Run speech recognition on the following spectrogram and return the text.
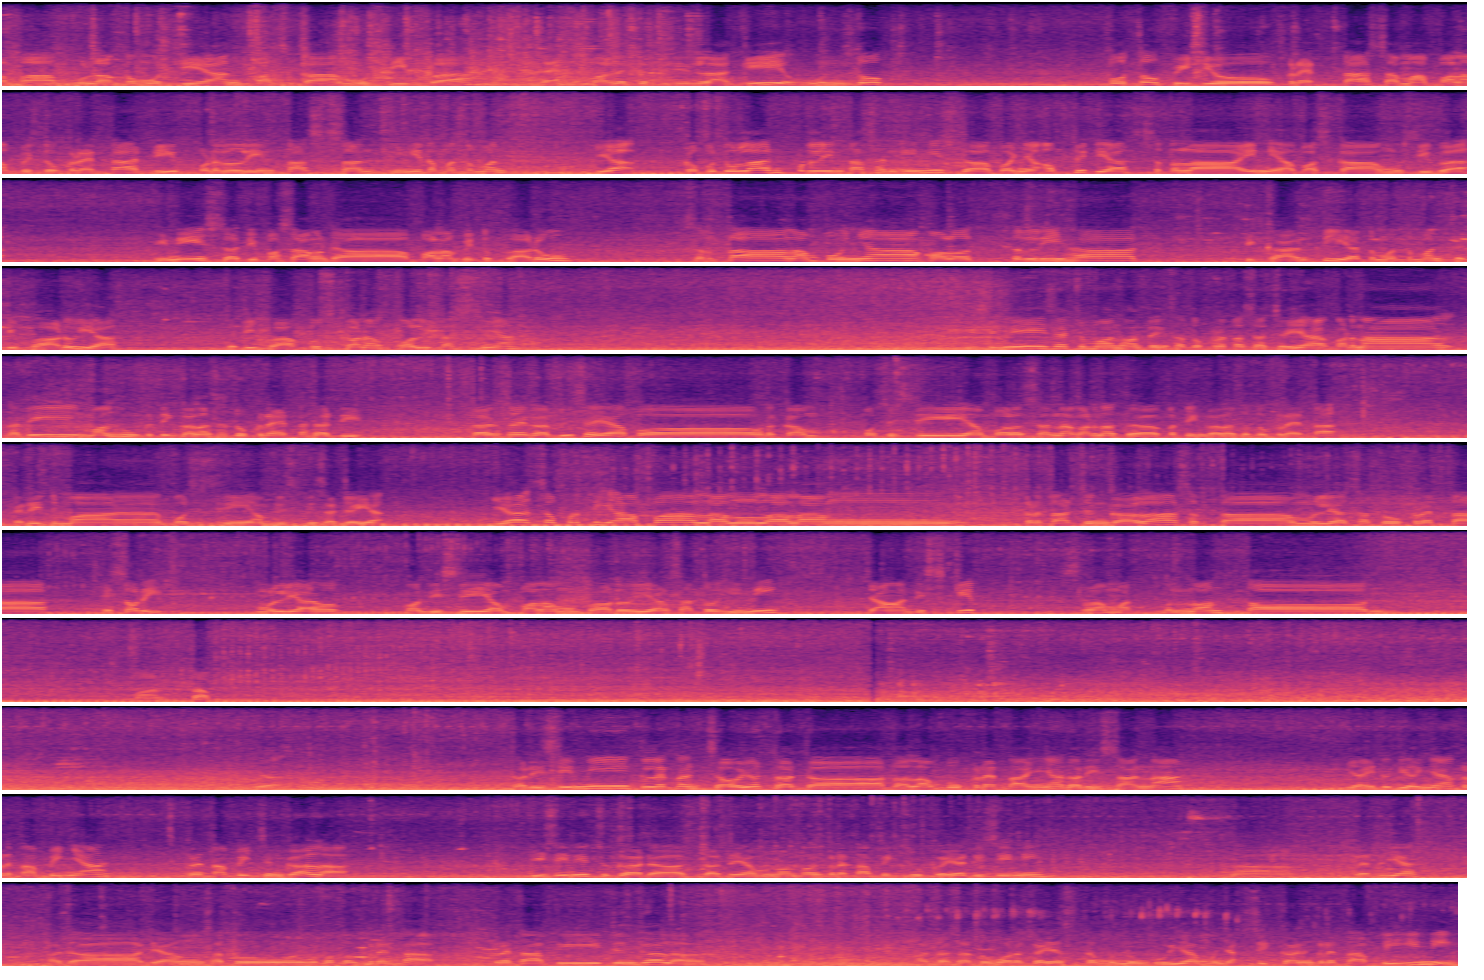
beberapa bulan kemudian pasca musibah saya kembali ke sini lagi untuk foto video kereta sama palang pintu kereta di perlintasan ini teman-teman. Ya kebetulan perlintasan ini sudah banyak update ya setelah ini ya pasca musibah. Ini sudah dipasang ada palang pintu baru serta lampunya kalau terlihat diganti ya teman-teman jadi baru ya. Jadi bagus sekarang kualitasnya sini saya cuma hunting satu kereta saja ya karena tadi malu ketinggalan satu kereta tadi. Dan saya nggak bisa ya rekam posisi yang paling sana karena ada ketinggalan satu kereta. Jadi cuma posisi yang bisnis saja ya. Ya seperti apa lalu lalang kereta Jenggala serta melihat satu kereta eh sorry melihat kondisi yang paling baru yang satu ini jangan di skip. Selamat menonton. Mantap dari sini kelihatan jauh ya ada, ada lampu keretanya dari sana. Yaitu dianya kereta apinya kereta api Jenggala. Di sini juga ada ada yang menonton kereta api juga ya di sini. Nah lihat ya. Ada, ada yang satu menonton kereta kereta api Jenggala. Ada satu warga yang sedang menunggu yang menyaksikan kereta api ini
